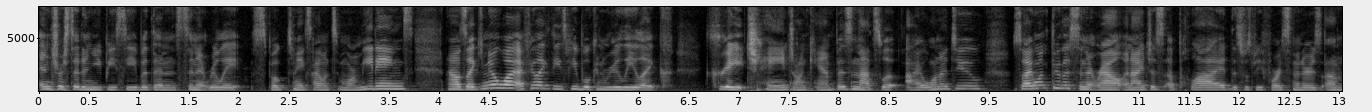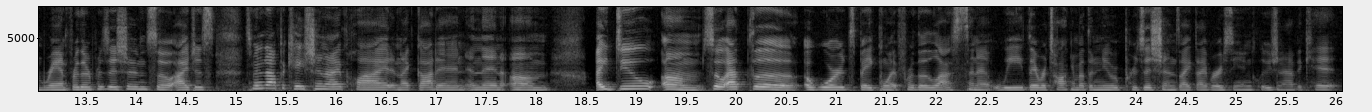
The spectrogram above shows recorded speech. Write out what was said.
interested in UPC, but then Senate really spoke to me because I went to more meetings, and I was like, you know what, I feel like these people can really like create change on campus and that's what I want to do. So I went through the Senate route and I just applied. This was before senators um, ran for their position. So I just submitted an application, I applied and I got in and then um, I do um, so at the awards banquet for the last Senate we they were talking about the newer positions like diversity and inclusion advocate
